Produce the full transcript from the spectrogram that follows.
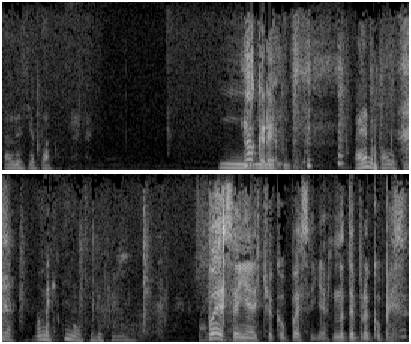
tal vez ya pueda comprarla. Y- No creo. Bueno, no me quiten la ilusiones. Puedes soñar, Choco, puedes soñar, no te preocupes.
